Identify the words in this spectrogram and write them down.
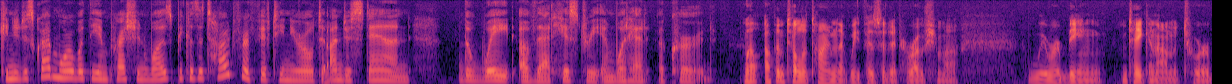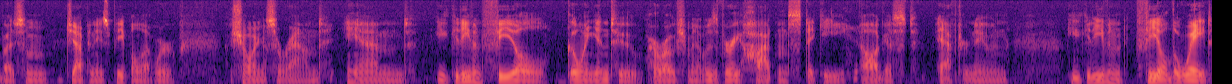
Can you describe more what the impression was? Because it's hard for a 15 year old to understand the weight of that history and what had occurred. Well, up until the time that we visited Hiroshima, we were being taken on a tour by some Japanese people that were showing us around. And you could even feel going into Hiroshima, it was very hot and sticky August afternoon. You could even feel the weight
